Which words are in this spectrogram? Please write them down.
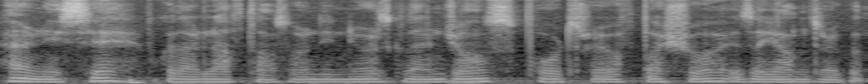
Her neyse bu kadar laftan sonra dinliyoruz Glenn Jones Portrait of Basho as a Young Dragon.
